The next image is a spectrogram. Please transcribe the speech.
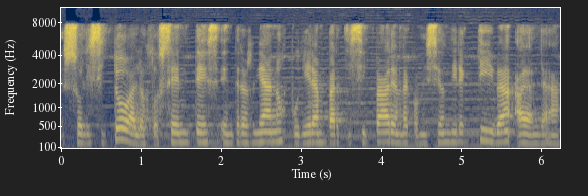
solicitó a los docentes entrerrianos pudieran participar en la comisión directiva, a la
